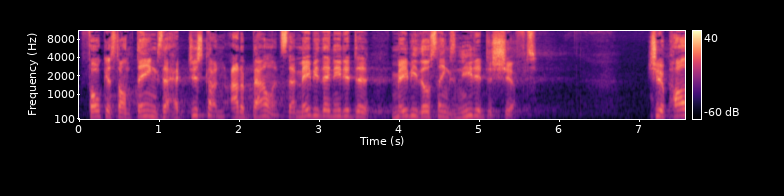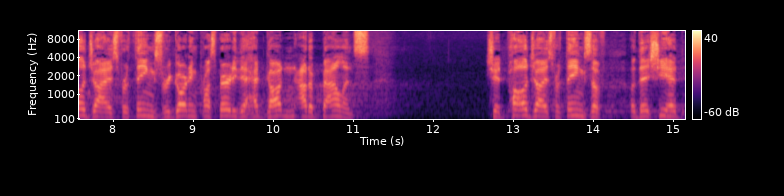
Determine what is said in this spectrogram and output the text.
Focused on things that had just gotten out of balance, that maybe they needed to, maybe those things needed to shift. She apologized for things regarding prosperity that had gotten out of balance she had apologized for things of, uh, that she had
